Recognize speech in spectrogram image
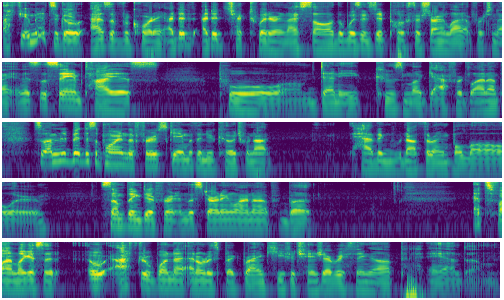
a few minutes ago, as of recording, I did I did check Twitter and I saw the Wizards did post their starting lineup for tonight, and it's the same Tyus Poole, um, Deni, Kuzma, Gafford lineup. So I'm a bit disappointed in the first game with a new coach. We're not having, not throwing Bilal or something different in the starting lineup, but it's fine. Like I said, oh, after one night, I don't expect Brian Keefe to change everything up. And um,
